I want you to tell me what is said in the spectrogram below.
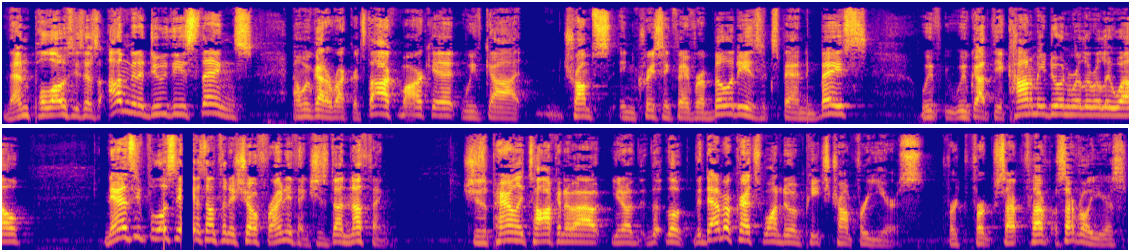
Then Pelosi says, I'm going to do these things. And we've got a record stock market. We've got Trump's increasing favorability, his expanding base. We've, we've got the economy doing really, really well. Nancy Pelosi has nothing to show for anything. She's done nothing. She's apparently talking about, you know, the, look, the Democrats wanted to impeach Trump for years, for, for several years.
